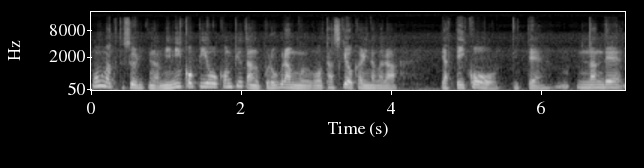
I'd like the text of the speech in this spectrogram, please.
音楽と数理っていうのは耳コピをコンピューターのプログラムを助けを借りながらやっていこうって言ってなんでって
